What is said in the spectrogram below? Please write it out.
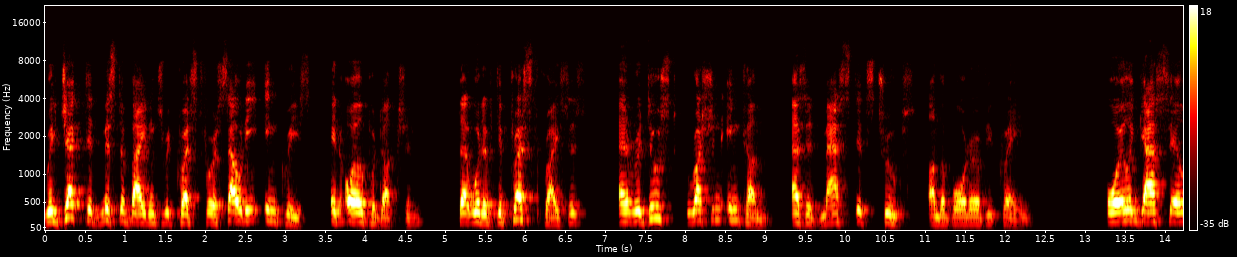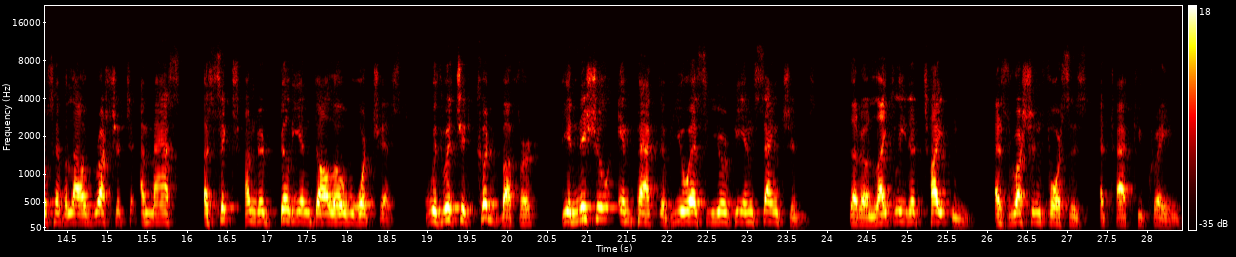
rejected Mr. Biden's request for a Saudi increase in oil production that would have depressed prices and reduced Russian income as it massed its troops on the border of Ukraine. Oil and gas sales have allowed Russia to amass a $600 billion war chest, with which it could buffer the initial impact of US and European sanctions that are likely to tighten as Russian forces attack Ukraine.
